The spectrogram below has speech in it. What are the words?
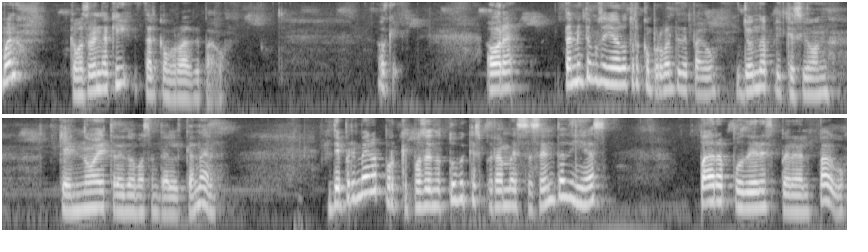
Bueno, como se ven aquí, está el comprobante de pago. Ok. Ahora, también te voy a enseñar otro comprobante de pago de una aplicación que no he traído bastante al canal. De primera porque pues no tuve que esperarme 60 días para poder esperar el pago,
